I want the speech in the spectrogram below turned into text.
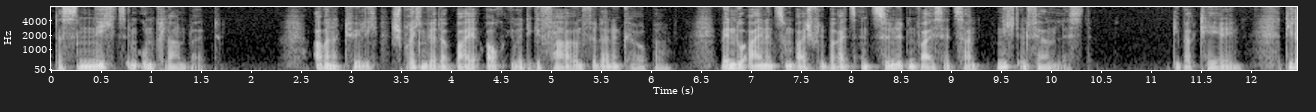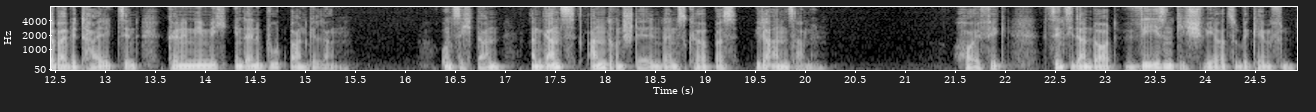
dass nichts im Unklaren bleibt. Aber natürlich sprechen wir dabei auch über die Gefahren für deinen Körper, wenn du einen zum Beispiel bereits entzündeten Weisheitszahn nicht entfernen lässt. Die Bakterien, die dabei beteiligt sind, können nämlich in deine Blutbahn gelangen und sich dann an ganz anderen Stellen deines Körpers wieder ansammeln. Häufig sind sie dann dort wesentlich schwerer zu bekämpfen,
